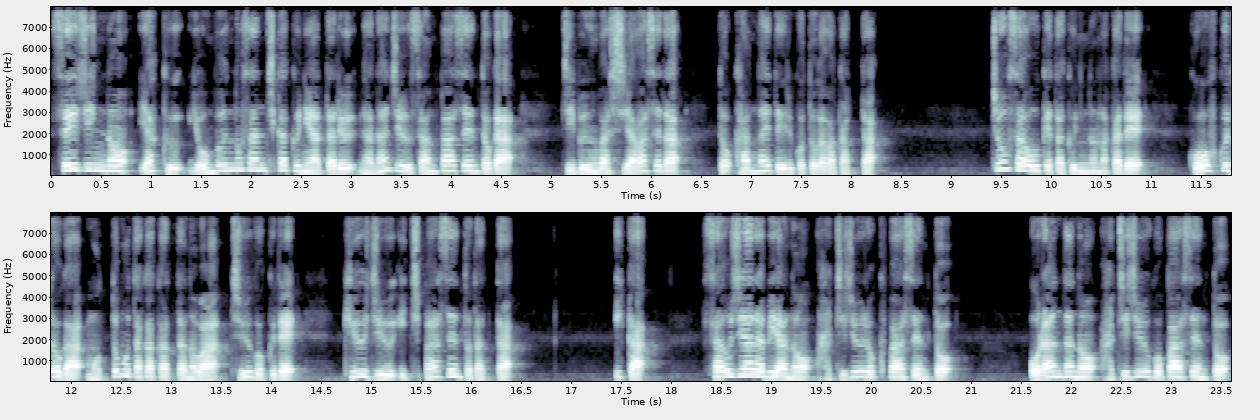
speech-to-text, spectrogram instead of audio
成人の約4分の3近くにあたる73%が自分は幸せだと考えていることが分かった。調査を受けた国の中で幸福度が最も高かったのは中国で91%だった。以下、サウジアラビアの86%、オランダの85%、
